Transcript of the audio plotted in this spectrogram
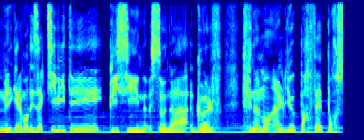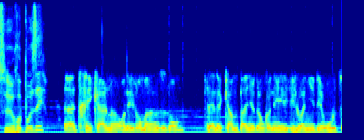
mais également des activités, piscine, sauna, golf. Finalement un lieu parfait pour se reposer. très calme, on est vraiment dans, pleine campagne, donc on est éloigné des routes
